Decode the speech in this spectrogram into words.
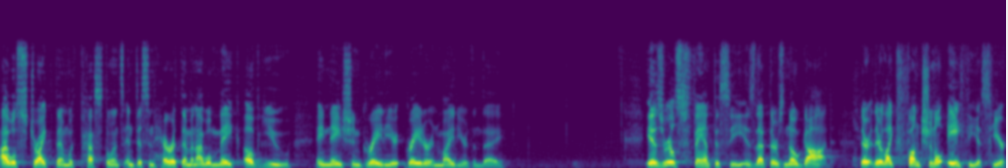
I will strike them with pestilence and disinherit them, and I will make of you a nation greater, greater and mightier than they. Israel's fantasy is that there's no God. They're, they're like functional atheists here,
